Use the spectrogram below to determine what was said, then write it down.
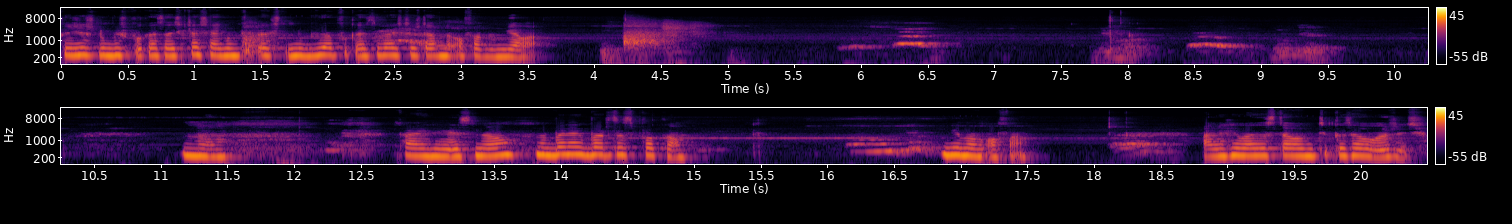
Przecież lubisz pokazać Kasia, jakbym czegoś lubiła pokazywać, to już dawno ofa bym miała. No. Fajny jest, no. No Benek bardzo spoko. Nie mam ofa. Ale chyba zostało mi tylko założyć.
